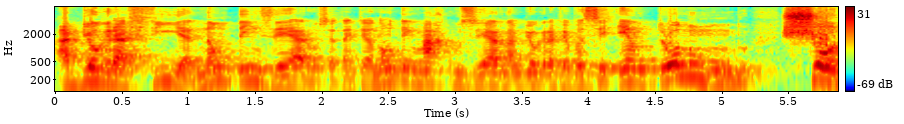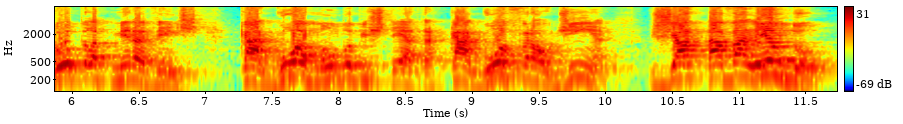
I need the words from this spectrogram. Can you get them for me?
A biografia não tem zero, você está entendendo? Não tem marco zero na biografia. Você entrou no mundo, chorou pela primeira vez, cagou a mão do obstetra, cagou a fraldinha, já está valendo.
